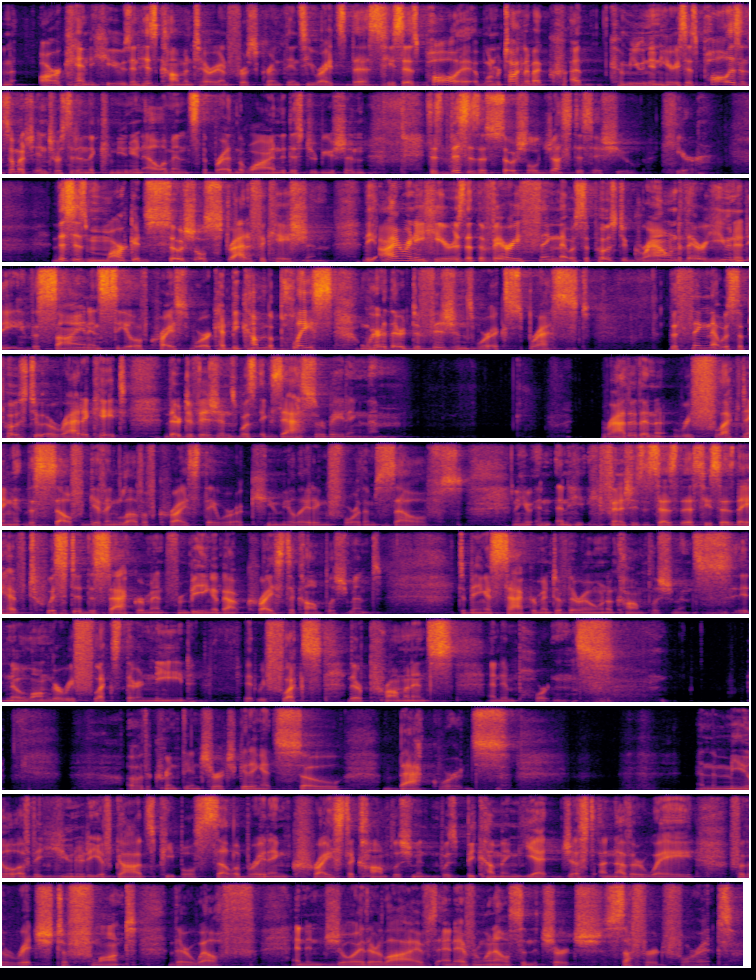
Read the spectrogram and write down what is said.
And R. Kent Hughes, in his commentary on 1 Corinthians, he writes this. He says, Paul, eh, when we're talking about communion here, he says, Paul isn't so much interested in the communion elements, the bread and the wine, the distribution. He says, this is a social justice issue here. This is marked social stratification. The irony here is that the very thing that was supposed to ground their unity, the sign and seal of Christ's work, had become the place where their divisions were expressed. The thing that was supposed to eradicate their divisions was exacerbating them. Rather than reflecting the self giving love of Christ, they were accumulating for themselves. And he, and, and he finishes, he says this He says, They have twisted the sacrament from being about Christ's accomplishment to being a sacrament of their own accomplishments. It no longer reflects their need, it reflects their prominence and importance. Oh, the Corinthian church getting it so backwards. And the meal of the unity of God's people, celebrating Christ's accomplishment, was becoming yet just another way for the rich to flaunt their wealth and enjoy their lives, and everyone else in the church suffered for it.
